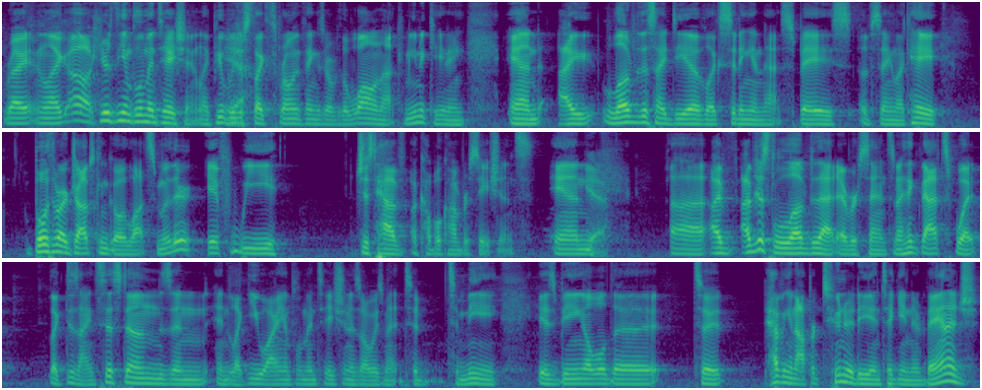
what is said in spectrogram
right? And like, oh here's the implementation. Like people Yeah. just like throwing things over the wall, not communicating. And I loved this idea of like sitting in that space of saying like, hey, both of our jobs can go a lot smoother if we just have a couple conversations. And Yeah. uh, I've I've just loved that ever since, and I think that's what like design systems and and like UI implementation has always meant to to me is being able to to having an opportunity and taking advantage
